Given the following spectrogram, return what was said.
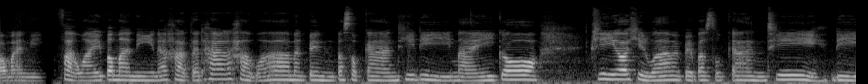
ประมาณนี้ ฝากไว้ประมาณนี้นะคะ แต่ถ้าถามว่ามันเป็นประสบการณ์ที่ดีไหมก็ พี่ก็คิดว่ามันเป็นประสบการณ์ที่ดี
